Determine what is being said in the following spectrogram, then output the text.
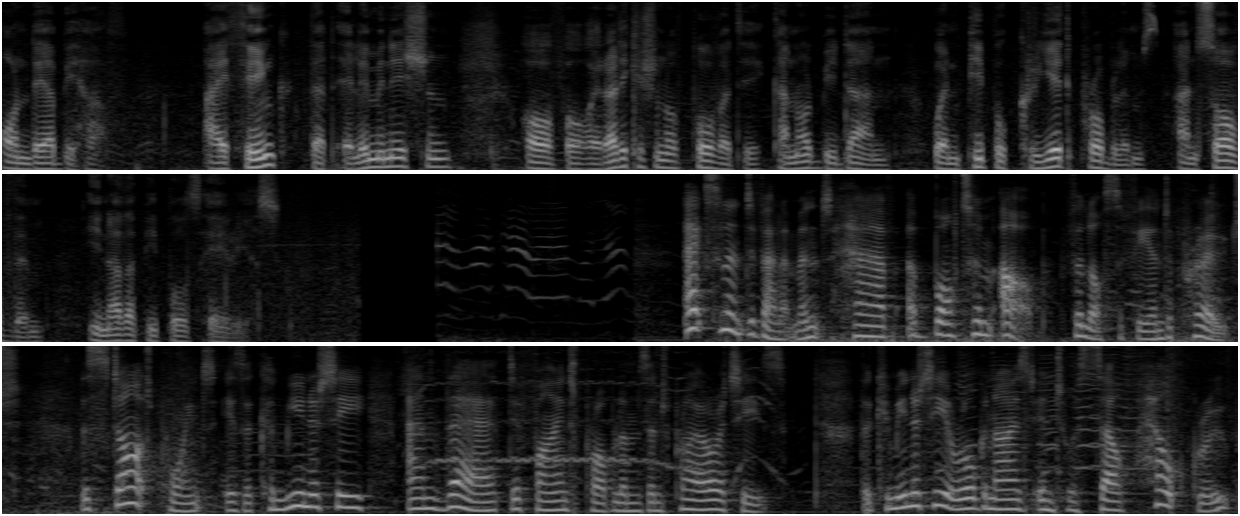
on their behalf. I think that elimination of or eradication of poverty cannot be done when people create problems and solve them in other people's areas. Excellent development have a bottom up philosophy and approach. The start point is a community and their defined problems and priorities. The community are organised into a self help group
